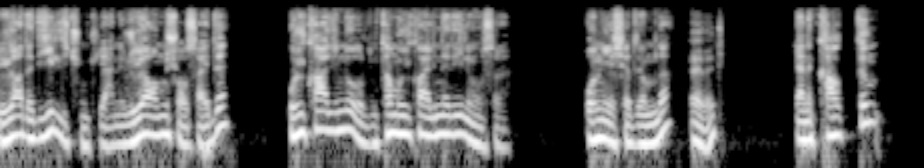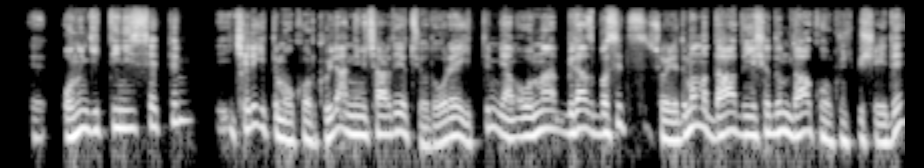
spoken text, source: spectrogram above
Rüya da değildi çünkü. Yani rüya olmuş olsaydı uyku halinde olurdum. Tam uyku halinde değilim o sıra. Onu yaşadığımda. Evet. Yani kalktım. e, onun gittiğini hissettim. İçeri gittim o korkuyla. Annem içeride yatıyordu. Oraya gittim. Yani ona biraz basit söyledim ama daha da yaşadığım daha korkunç bir şeydi.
